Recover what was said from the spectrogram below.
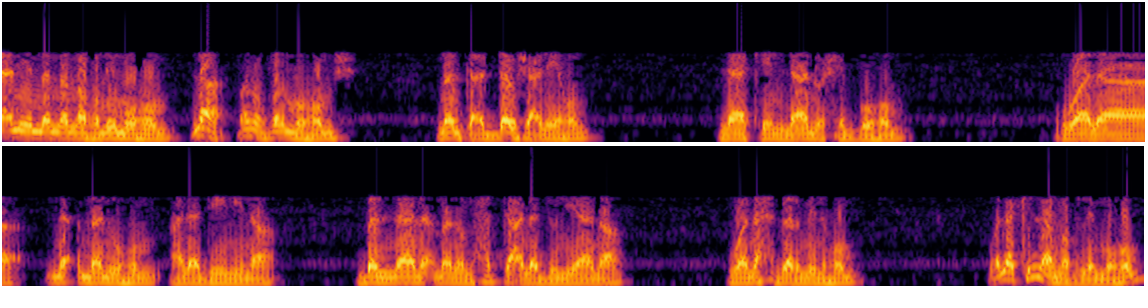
يعني أننا نظلمهم. لا ما نظلمهمش. ما نتعدوش عليهم. لكن لا نحبهم ولا نأمنهم على ديننا. بل لا نأمنهم حتى على دنيانا ونحذر منهم ولكن لا نظلمهم.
